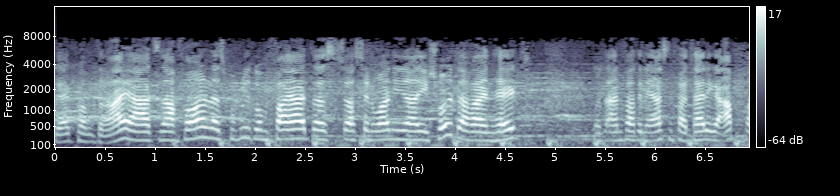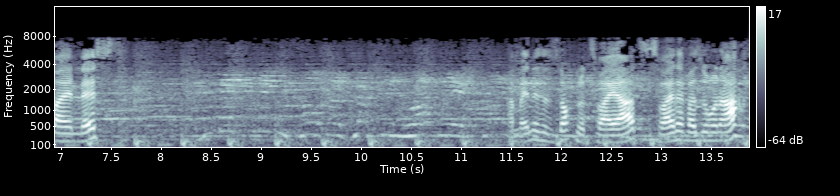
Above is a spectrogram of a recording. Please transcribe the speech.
der kommt drei Yards nach vorne. Das Publikum feiert, dass Justin Rodney da die Schulter reinhält und einfach den ersten Verteidiger abreihen lässt. Am Ende sind es doch nur zwei Yards. Zweiter Versuch und acht.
